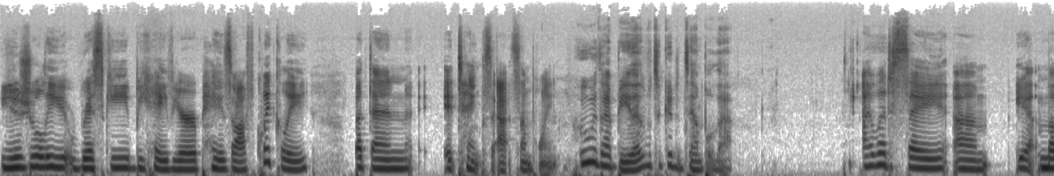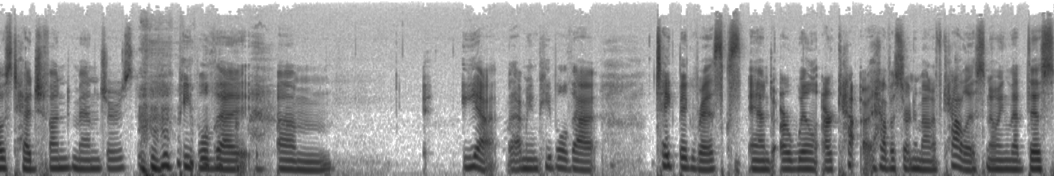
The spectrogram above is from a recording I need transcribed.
usually risky behavior pays off quickly, but then it tanks at some point. Who would that be? That was a good example of that. I would say, um, yeah, most hedge fund managers, people that, um, yeah, I mean, people that take big risks and are will are ca- have a certain amount of callous, knowing that this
